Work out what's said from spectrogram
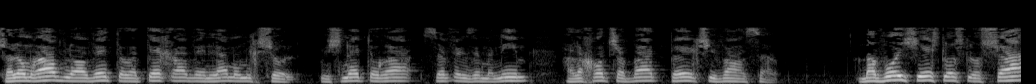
שלום רב לא אוהב תורתך ואין למה מכשול. משנה תורה, ספר זמנים, הלכות שבת, פרק 17. מבוי שיש לו שלושה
